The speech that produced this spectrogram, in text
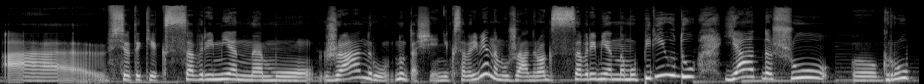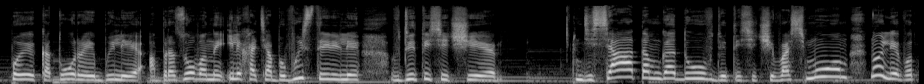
а все-таки к современному жанру, ну, точнее, не к современному жанру, а к современному периоду я отношу э, группы, которые были образованы или хотя бы выстрелили в 2000 2010 году, в 2008, ну или вот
